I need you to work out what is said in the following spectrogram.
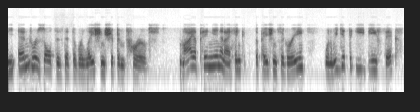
the end result is that the relationship improves. My opinion, and I think the patients agree, when we get the ED fixed,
